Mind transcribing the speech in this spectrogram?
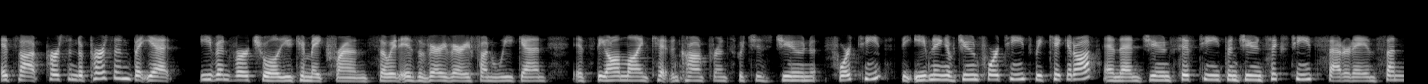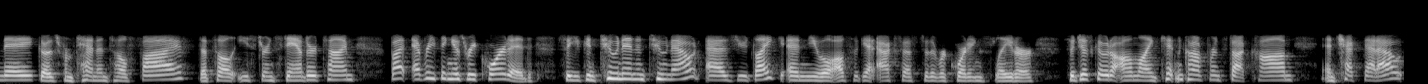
it's not person to person, but yet even virtual, you can make friends. So it is a very, very fun weekend. It's the online kitten conference, which is June 14th, the evening of June 14th, we kick it off. And then June 15th and June 16th, Saturday and Sunday, goes from 10 until 5. That's all Eastern Standard Time. But everything is recorded. So you can tune in and tune out as you'd like, and you will also get access to the recordings later. So just go to onlinekittenconference.com and check that out.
